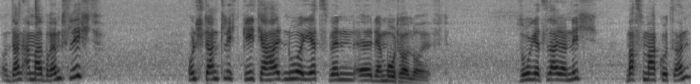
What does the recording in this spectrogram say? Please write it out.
und dann einmal Bremslicht und Standlicht geht ja halt nur jetzt, wenn äh, der Motor läuft. So jetzt leider nicht. Mach's mal kurz an.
